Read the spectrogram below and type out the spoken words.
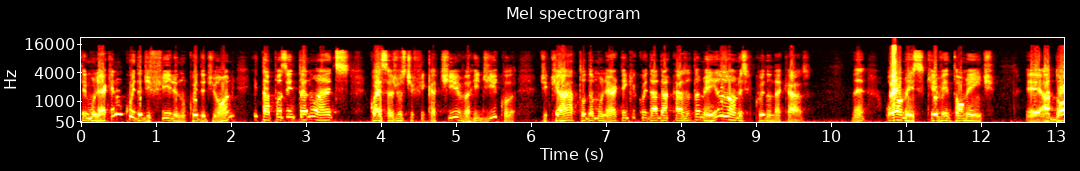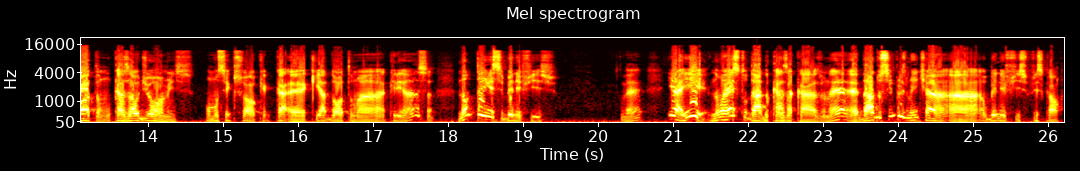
Tem mulher que não cuida de filho, não cuida de homem e está aposentando antes, com essa justificativa ridícula de que ah, toda mulher tem que cuidar da casa também. E os homens que cuidam da casa? Né? Homens que eventualmente é, adotam um casal de homens homossexual que, é, que adota uma criança não tem esse benefício. Né? E aí não é estudado caso a caso, né? é dado simplesmente a, a, o benefício fiscal,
